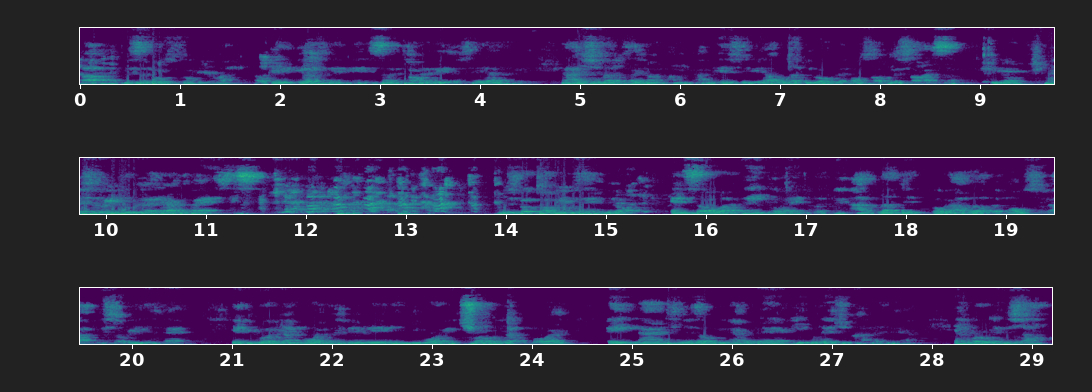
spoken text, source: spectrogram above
Uh, Mr. Brooks was gonna be right, okay? Elton and, and son Tony, they just stay out of it. And I to love, you I'm, I'm instigator. I would love to go over there. Most of just start something, you know. Mr. Reed, who cut hair the fastest? Mr. Brooks told me it was him, you know. And so uh, they go ahead, but I loved it. But what I love the most about Mr. Reed is that if you were a young boy in the community and you were a troubled young boy, eight, nine, ten years old, you have a dad, would let you come in there and work in the shop.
